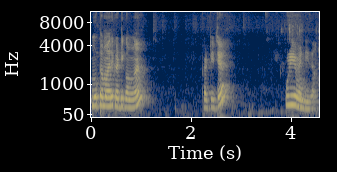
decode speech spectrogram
மூட்டை மாதிரி கட்டிக்கோங்க. கட்டிட்டு புழிய வேண்டியதுதான்.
